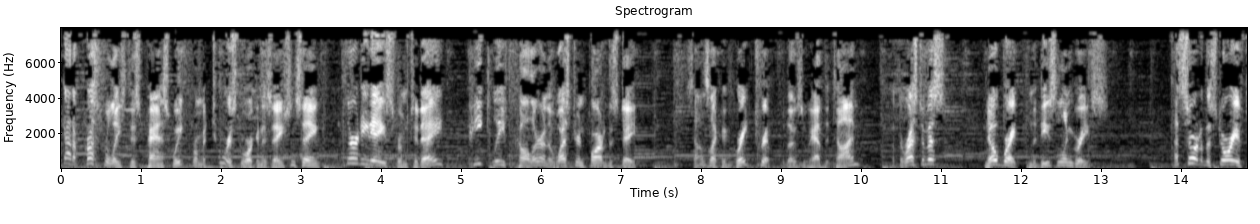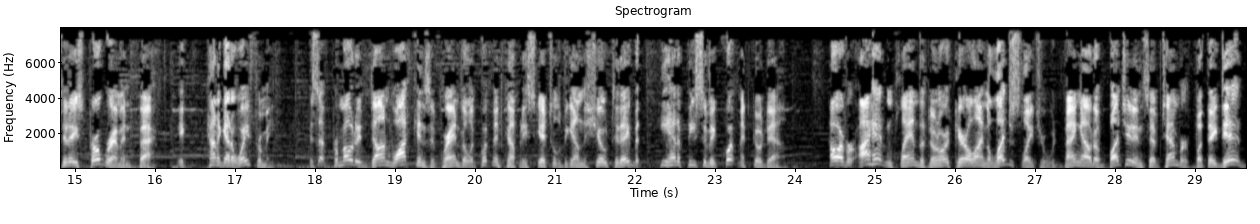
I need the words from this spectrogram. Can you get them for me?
got a press release this past week from a tourist organization saying 30 days from today, peak leaf color in the western part of the state. Sounds like a great trip for those who have the time, but the rest of us, no break from the diesel and grease. That's sort of the story of today's program, in fact. It kind of got away from me. As I promoted Don Watkins of Granville Equipment Company scheduled to be on the show today, but he had a piece of equipment go down. However, I hadn't planned that the North Carolina legislature would bang out a budget in September, but they did.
